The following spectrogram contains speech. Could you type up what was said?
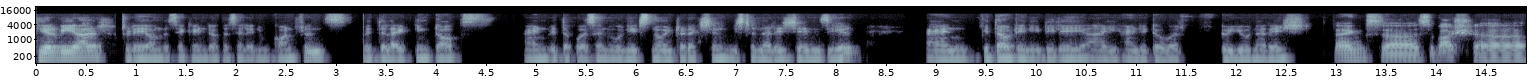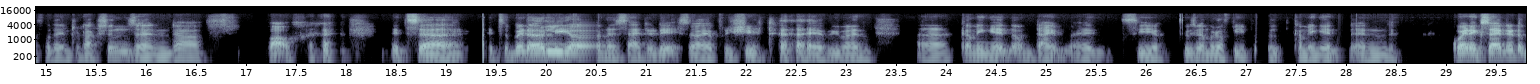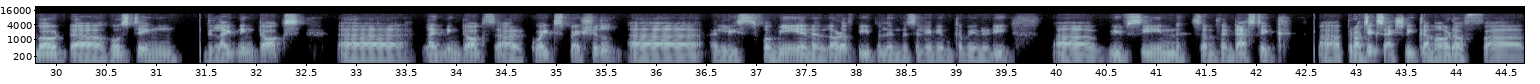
here we are today on the second of the Selenium conference with the lightning talks and with the person who needs no introduction, Mr. Naresh Jain is here. And without any delay, I hand it over to you, Naresh. Thanks, uh, Subhash, uh, for the introductions. And uh, wow, it's uh, it's a bit early on a Saturday, so I appreciate everyone uh, coming in on time. I see a huge number of people coming in and quite excited about uh, hosting the lightning talks. Uh, lightning talks are quite special, uh, at least for me and a lot of people in the Selenium community. Uh, we've seen some fantastic uh, projects actually come out of uh,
